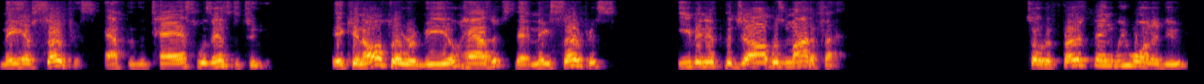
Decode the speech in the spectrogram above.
may have surfaced after the task was instituted. It can also reveal hazards that may surface even if the job was modified. So the first thing we want to do,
